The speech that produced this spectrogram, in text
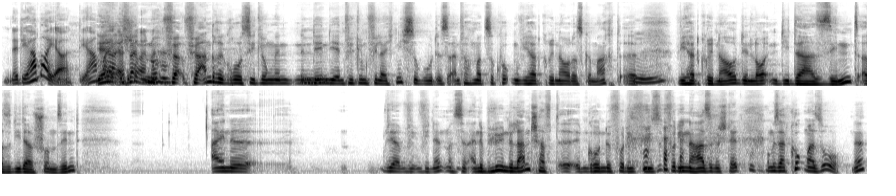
Ne, die haben wir ja, die haben ja, wir ja ich schon. Meine, für, für andere Großsiedlungen, in, in mhm. denen die Entwicklung vielleicht nicht so gut ist, einfach mal zu gucken, wie hat Grünau das gemacht, äh, mhm. wie hat Grünau den Leuten, die da sind, also die da schon sind, eine ja, wie, wie nennt man es denn, eine blühende Landschaft äh, im Grunde vor die Füße, vor die Nase gestellt und gesagt, guck mal so, ne?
